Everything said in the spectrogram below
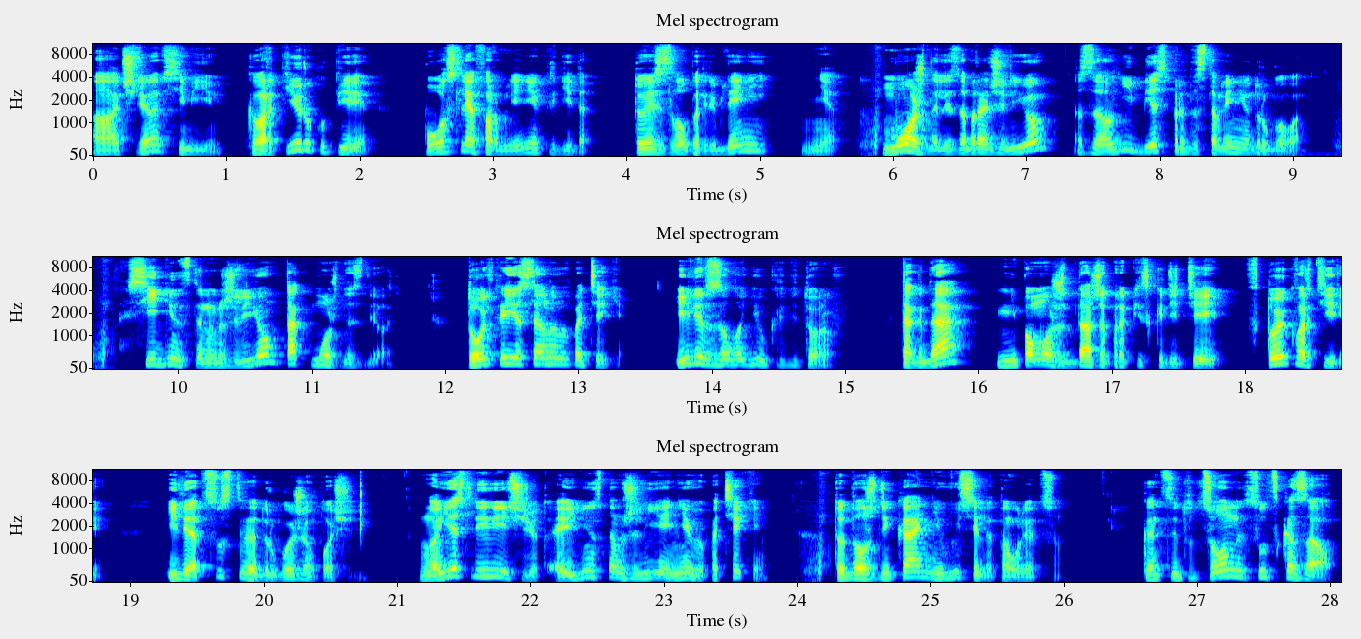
э, членов семьи. Квартиру купили после оформления кредита. То есть злоупотреблений нет. Можно ли забрать жилье за долги без предоставления другого? С единственным жильем так можно сделать. Только если оно в ипотеке или в залоге у кредиторов. Тогда не поможет даже прописка детей в той квартире или отсутствие другой жилплощади. Но если речь идет о единственном жилье не в ипотеке, то должника не выселят на улицу. Конституционный суд сказал,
